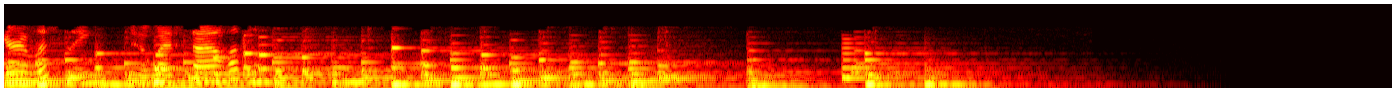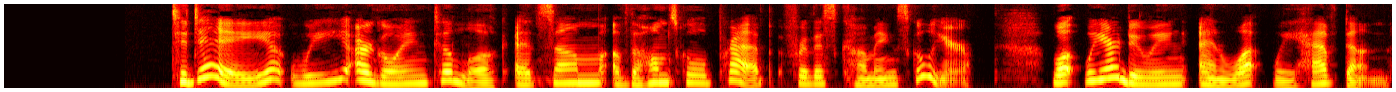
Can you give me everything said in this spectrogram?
You're listening to Lifestyle Hustle. Today, we are going to look at some of the homeschool prep for this coming school year, what we are doing, and what we have done.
